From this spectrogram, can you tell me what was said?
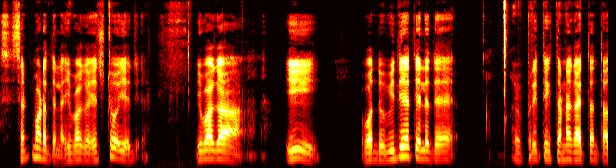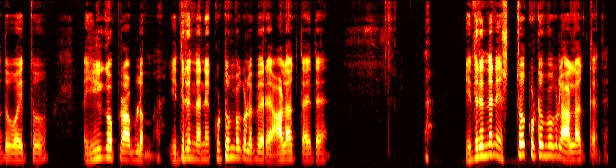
ಸೆಟ್ ಮಾಡೋದಿಲ್ಲ. ಇವಾಗ ಎಷ್ಟೋ ಎಜ್ ಇವಾಗ ಈ ಒಂದು ವಿಧೇಯತೆ ಇಲ್ಲದೆ ಪ್ರೀತಿಗೆ ತಣ್ಣಗಾಯ್ತಂತ ಅದು ಹೋಯ್ತು. Ego problem. ಇದರಿಂದನೇ ಕುಟುಂಬಗಳು ಬೇರೆ ಹಾಳಾಗ್ತಾ ಇದೆ. ಇದರಿಂದನೇ ಎಷ್ಟೋ ಕುಟುಂಬಗಳು ಹಾಳಾಗ್ತಾ ಇದೆ.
